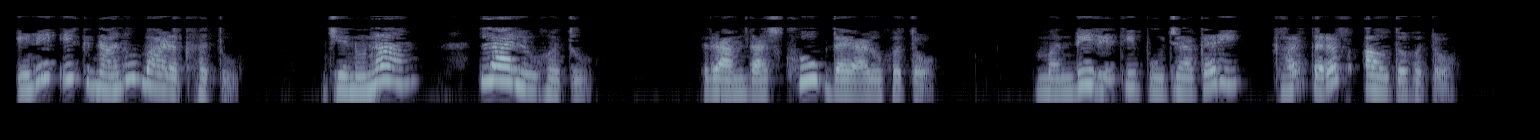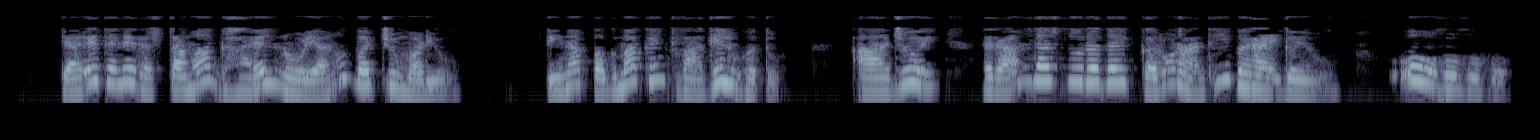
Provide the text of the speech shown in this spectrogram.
એને એક નાનું બાળક હતું, જેનું નામ લાલુ હતું. રામદાસ ખૂબ દયાળુ હતો. મંદિરેથી પૂજા કરી ઘર તરફ આવતો હતો. ત્યારે તેને રસ્તામાં ઘાયલ નોળિયાનું બચ્ચું મળ્યું. તેના પગમાં કંઈક વાગેલું હતું. આ જોઈ રામદાસનું હૃદય કરુણાથી ભરાઈ ગયું. ઓહો, હો હો,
